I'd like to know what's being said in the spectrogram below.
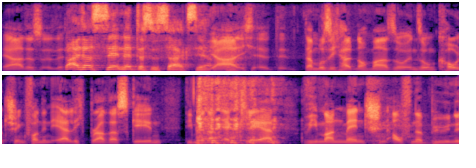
ja? Das, äh, Ah, Das ist sehr nett, dass du sagst, ja. ja, ich, äh, da muss ich halt noch mal so in so ein Coaching von den Ehrlich Brothers gehen, die mir dann erklären, wie man Menschen auf einer Bühne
